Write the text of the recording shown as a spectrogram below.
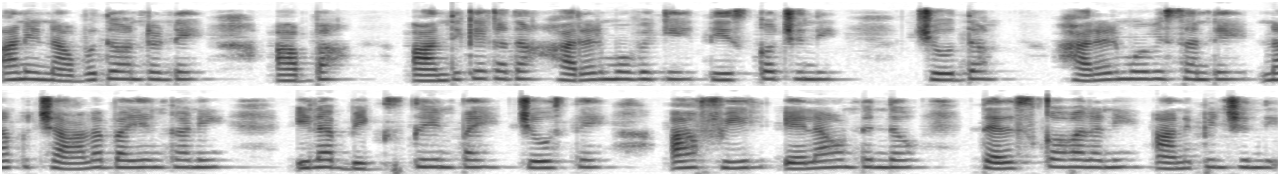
అని నవ్వుతూ అంటుంటే అబ్బా అందుకే కదా హర్రర్ మూవీకి తీసుకొచ్చింది. చూద్దాం హర్రర్ మూవీస్ అంటే నాకు చాలా భయం కానీ ఇలా బిగ్ స్క్రీన్పై చూస్తే ఆ ఫీల్ ఎలా ఉంటుందో తెలుసుకోవాలని అనిపించింది.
